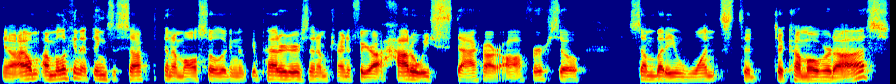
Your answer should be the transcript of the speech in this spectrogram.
you know, I'm, I'm, looking at things that suck, but then I'm also looking at the competitors and I'm trying to figure out how do we stack our offer so somebody wants to to come over to us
